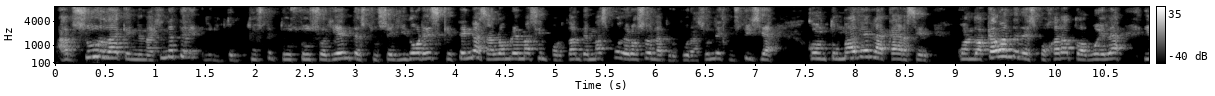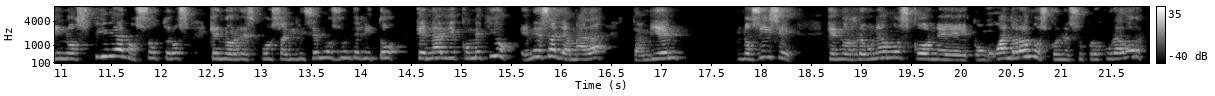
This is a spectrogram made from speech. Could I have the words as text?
absurda que imagínate tus, tus, oyentes, tus seguidores, que tengas al hombre más importante, más poderoso en la Procuración de Justicia, con tu madre en la cárcel, cuando acaban de despojar a tu abuela y nos pide a nosotros que nos responsabilicemos de un delito que nadie cometió. En esa llamada también nos dice que nos reunamos con, eh, con Juan Ramos, con el subprocurador.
